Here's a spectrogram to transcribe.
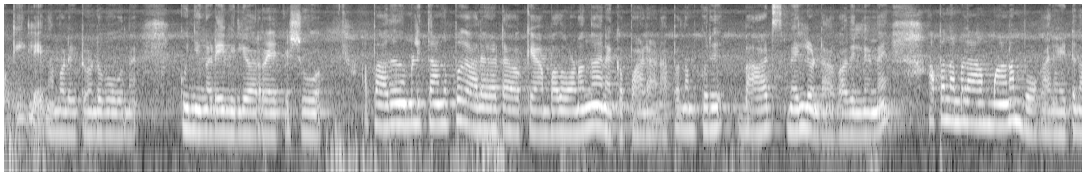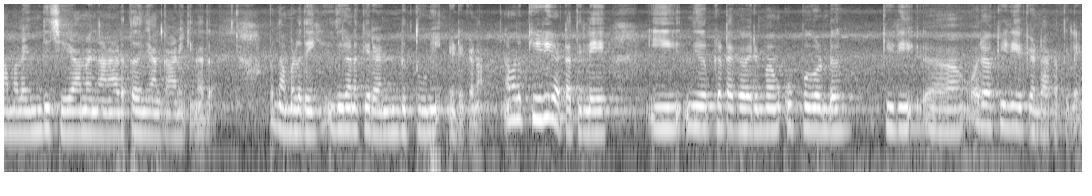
ഒക്കെ ഇല്ലേ? നമ്മൾ ഇട്ടുകൊണ്ട് പോകുന്ന കുഞ്ഞുങ്ങളുടെയും വലിയവരുടെയൊക്കെ ഷൂ അപ്പോൾ അത് നമ്മൾ ഈ തണുപ്പ് കാലഘട്ടമൊക്കെ ആകുമ്പോൾ അത് ഉണങ്ങാനൊക്കെ പാടാണ്. അപ്പോൾ നമുക്കൊരു ബാഡ് സ്മെല്ലുണ്ടാകും അതിൽ നിന്ന്. അപ്പോൾ നമ്മൾ ആ മണം പോകാനായിട്ട് നമ്മൾ എന്ത് ചെയ്യാമെന്നാണ് അടുത്തത് ഞാൻ കാണിക്കുന്നത്. അപ്പോൾ നമ്മൾ ഇത് കണക്ക് രണ്ട് തുണി എടുക്കണം. നമ്മൾ കിഴി കെട്ടത്തില്ലേ? ഈ നീർക്കെട്ടൊക്കെ വരുമ്പം ഉപ്പ് കൊണ്ട് കിഴി ഓരോ കിഴിയൊക്കെ ഉണ്ടാക്കത്തില്ലേ?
